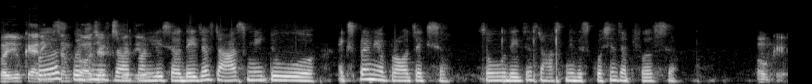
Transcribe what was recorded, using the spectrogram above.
Were you carrying First some projects with you? Only, sir. They just asked me to explain your projects, sir. So they just asked me these questions at first, sir. Okay,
